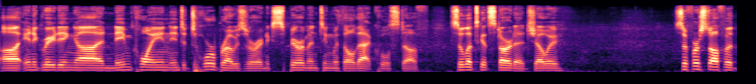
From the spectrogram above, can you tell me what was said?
uh, integrating uh, Namecoin into Tor browser and experimenting with all that cool stuff. So let's get started, shall we? So first off, a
